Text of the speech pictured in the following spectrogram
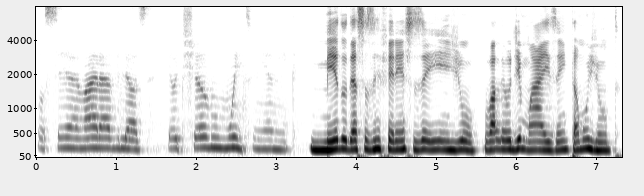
você é maravilhosa. Eu te amo muito, minha amiga. Medo dessas referências aí, hein, Ju? Valeu demais, hein? Tamo junto.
